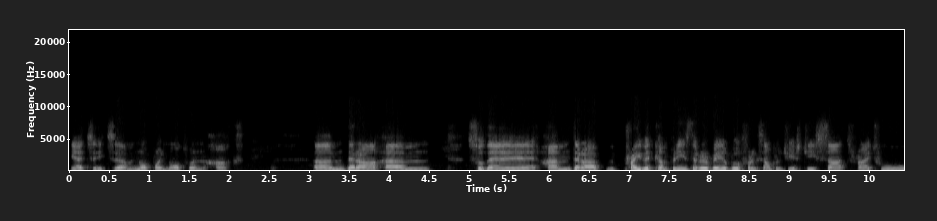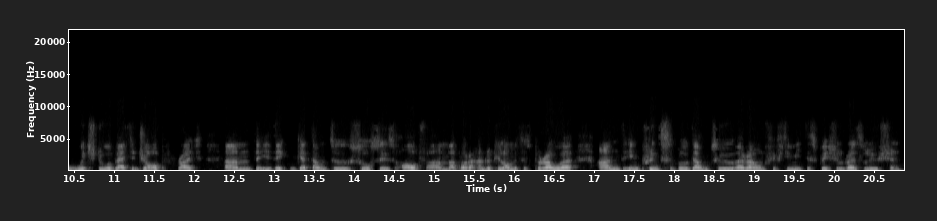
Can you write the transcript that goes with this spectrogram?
Yeah, it's, it's um, 0.01 arcs. Um, there are um, so there, um, there are private companies that are available, for example, GHGSat, right, who, which do a better job, right? Um, they, they can get down to sources of um, about 100 kilometers per hour and in principle down to around 50 meter spatial resolution.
